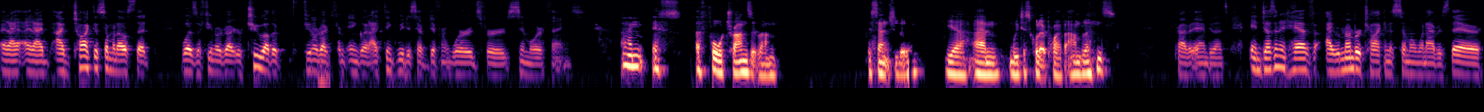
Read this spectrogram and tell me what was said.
And I and I I've talked to someone else that was a funeral director, two other funeral directors from England. I think we just have different words for similar things. Um, it's a Ford Transit van essentially. Yeah, um, we just call it a private ambulance. Private ambulance. And doesn't it have? I remember talking to someone when I was there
